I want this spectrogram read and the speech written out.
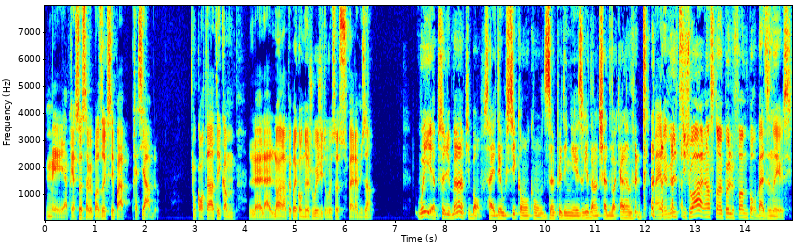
Mais après ça, ça veut pas dire que c'est pas appréciable. Au contraire, t'es comme l'heure à peu près qu'on a joué, j'ai trouvé ça super amusant. Oui, absolument. Puis bon, ça a aidé aussi qu'on dise un peu des niaiseries dans le chat vocal en même temps. ben, le multijoueur, hein, c'est un peu le fun pour badiner aussi.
